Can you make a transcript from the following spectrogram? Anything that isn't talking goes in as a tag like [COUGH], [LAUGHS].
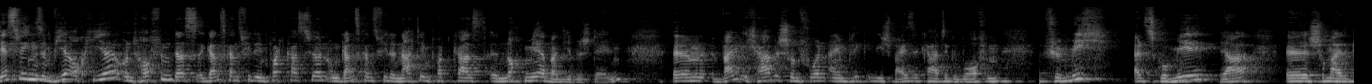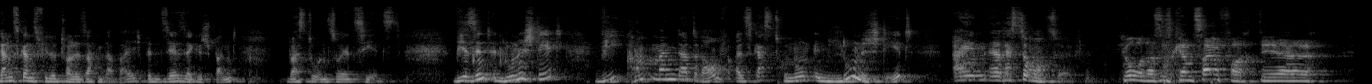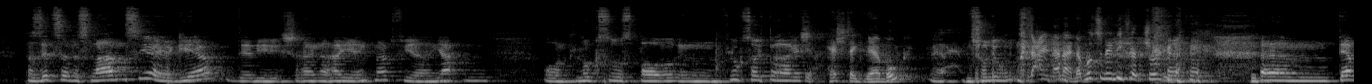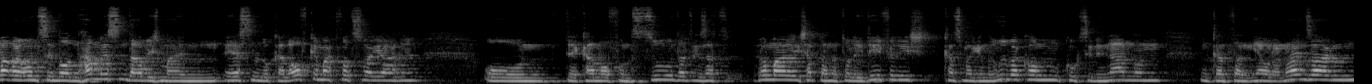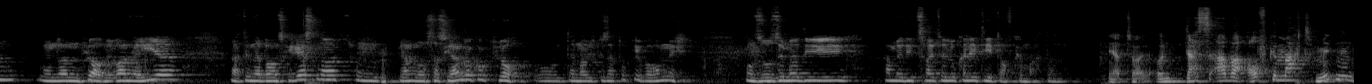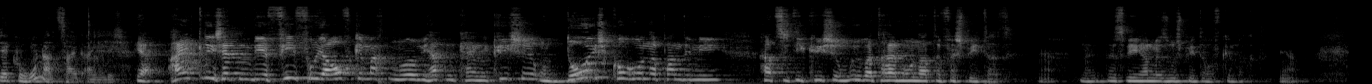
Deswegen sind wir auch hier und hoffen, dass ganz, ganz viele den Podcast hören und ganz, ganz viele nach dem Podcast äh, noch mehr bei dir bestellen. Ähm, weil ich habe schon vorhin einen Blick in die Speisekarte geworfen. Für mich als Gourmet, ja, äh, schon mal ganz, ganz viele tolle Sachen dabei. Ich bin sehr, sehr gespannt, was du uns so erzählst. Wir sind in Lunestedt. Wie kommt man da drauf, als Gastronom in Lunestedt ein äh, Restaurant zu öffnen? Jo, das ist ganz einfach. Der Besitzer des Ladens hier, Herr Gehr, der die Schreinerei hier hinten hat für Yachten und Luxusbau im Flugzeugbereich. Ja, Hashtag Werbung. Ja, Entschuldigung. [LAUGHS] Nein, nein, nein, da musst du dich nicht entschuldigen. [LAUGHS] Ähm, der war bei uns in Nordenhammessen, da habe ich meinen ersten Lokal aufgemacht vor zwei Jahren. Und der kam auf uns zu und hat gesagt, hör mal, ich habe da eine tolle Idee für dich, kannst mal gerne rüberkommen, guckst dir den Laden an und kannst dann Ja oder Nein sagen. Und dann, ja, wir waren ja hier, nachdem er bei uns gegessen hat und wir haben uns das hier angeguckt, ja, und dann habe ich gesagt, okay, warum nicht? Und so sind wir die, haben wir die zweite Lokalität aufgemacht dann. Ja, toll. Und das aber aufgemacht mitten in der Corona-Zeit eigentlich. Ja, eigentlich hätten wir viel früher aufgemacht, nur wir hatten keine Küche und durch Corona-Pandemie hat sich die Küche um über drei Monate verspätet. Ne, Deswegen haben wir so spät aufgemacht.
